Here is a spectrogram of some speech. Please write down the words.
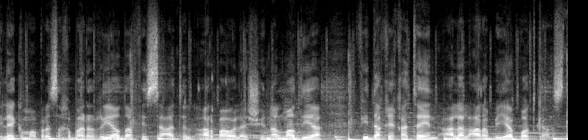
إليكم أبرز أخبار الرياضة في الساعات الأربع والعشرين الماضية في دقيقتين على العربية بودكاست.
